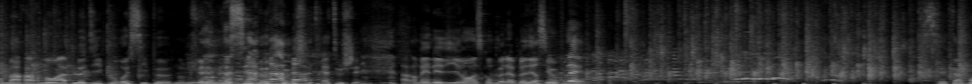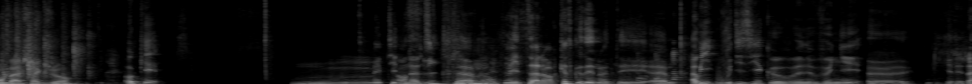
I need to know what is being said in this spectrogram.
On m'a rarement applaudi pour aussi peu, donc je vous remercie beaucoup, je suis très touché. Armen est vivant, est-ce qu'on peut l'applaudir s'il vous plaît? C'est un combat chaque jour. Ok. Mm, Mes petites notes. Ensuite, euh, Vite alors, qu'est-ce que j'ai noté Euh, Ah oui, vous disiez que vous veniez. euh, compliqué déjà.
